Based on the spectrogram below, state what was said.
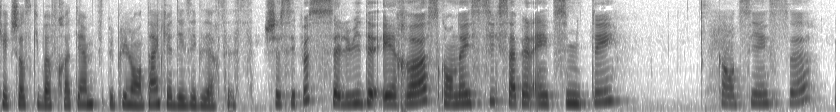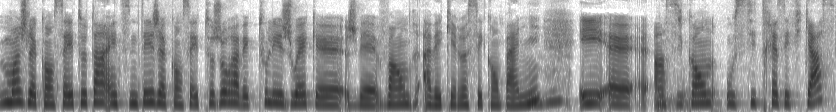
quelque chose qui va frotter un petit peu plus longtemps que des exercices. Je sais pas si celui de Eros qu'on a ici qui s'appelle Intimité contient ça. Moi, je le conseille tout le temps. Intimité, je le conseille toujours avec tous les jouets que je vais vendre avec Eros et compagnie. Mm-hmm. Et euh, en silicone aussi très efficace.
